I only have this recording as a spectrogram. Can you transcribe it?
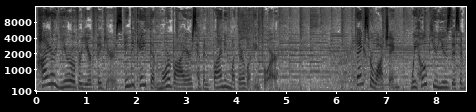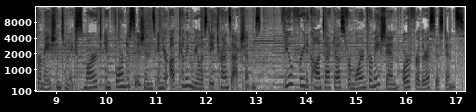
Higher year over year figures indicate that more buyers have been finding what they're looking for. Thanks for watching. We hope you use this information to make smart, informed decisions in your upcoming real estate transactions feel free to contact us for more information or further assistance.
